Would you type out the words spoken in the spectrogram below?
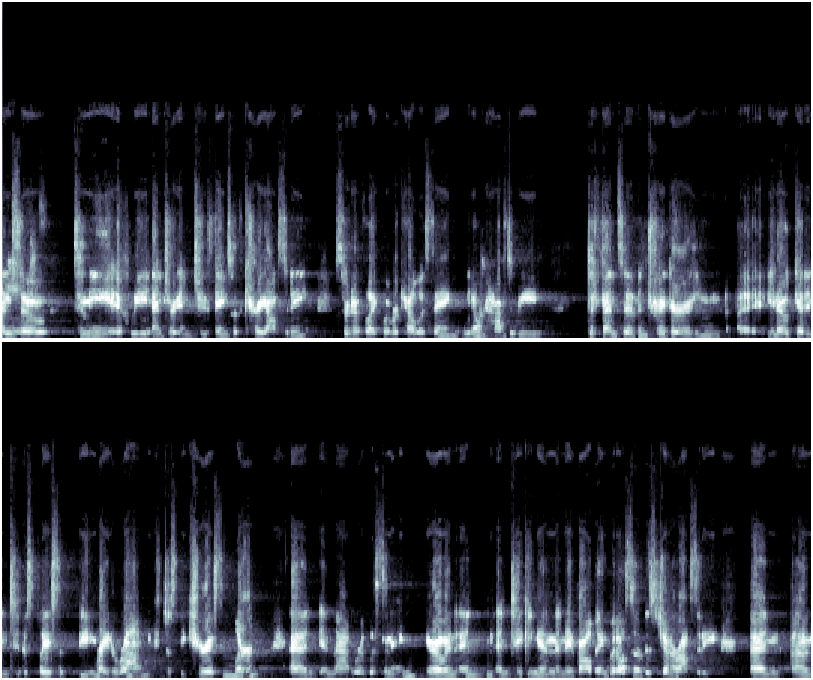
And mm. so, to me, if we enter into things with curiosity, sort of like what Raquel was saying, we don't have to be defensive and triggered and uh, you know get into this place of being right or wrong we can just be curious and learn and in that we're listening you know and and, and taking in and evolving but also this generosity and um,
